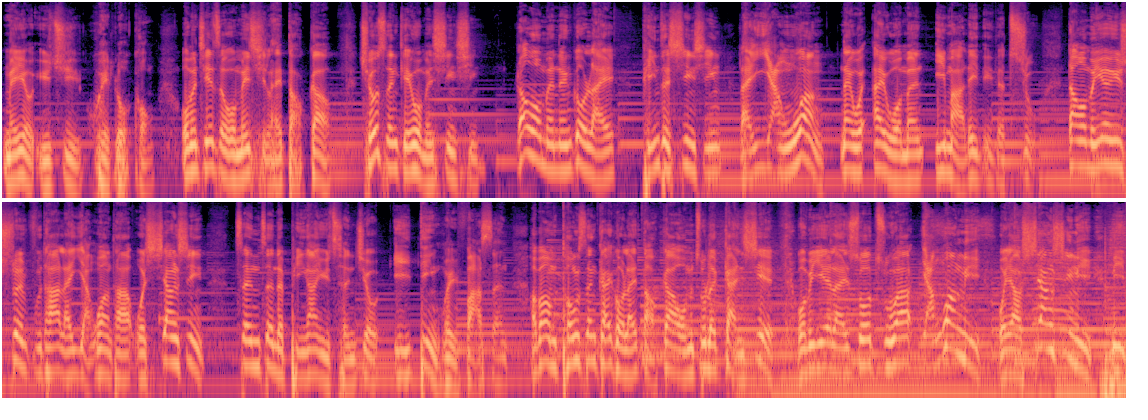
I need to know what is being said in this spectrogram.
没有一句会落空。我们接着，我们一起来祷告，求神给我们信心。让我们能够来凭着信心来仰望那位爱我们以马内利的主。当我们愿意顺服他，来仰望他，我相信真正的平安与成就一定会发生。好吧，我们同声开口来祷告。我们除了感谢，我们也来说：主啊，仰望你，我要相信你，你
